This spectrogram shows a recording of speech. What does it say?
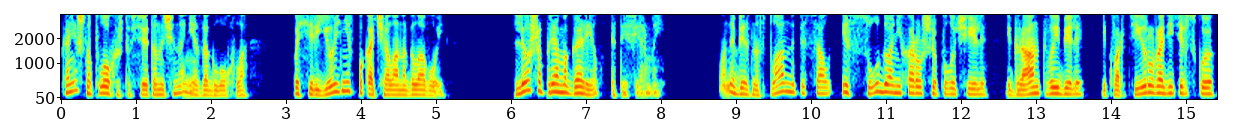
Конечно, плохо, что все это начинание заглохло. Посерьезнее покачала она головой. Лёша прямо горел этой фермой. Он и бизнес-план написал, и суду они хорошую получили, и грант выбили, и квартиру родительскую,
